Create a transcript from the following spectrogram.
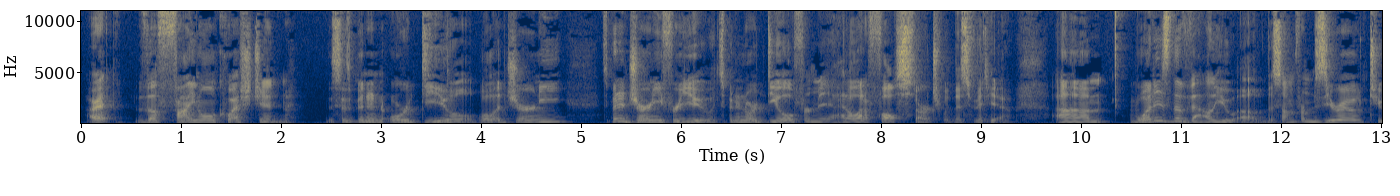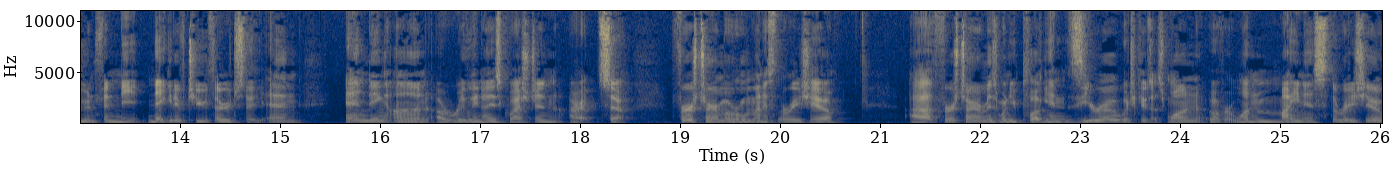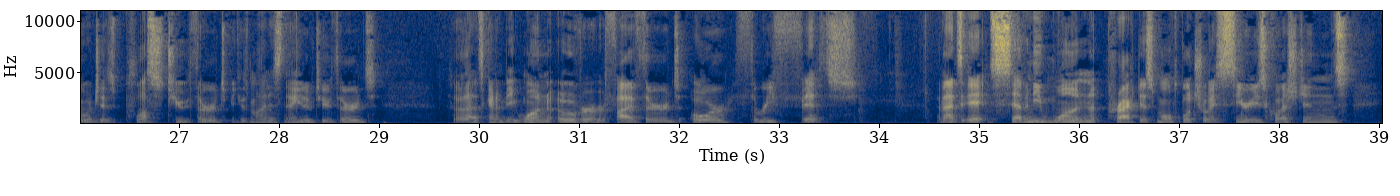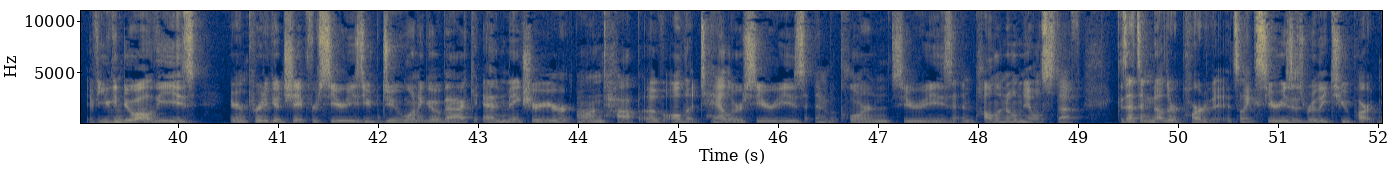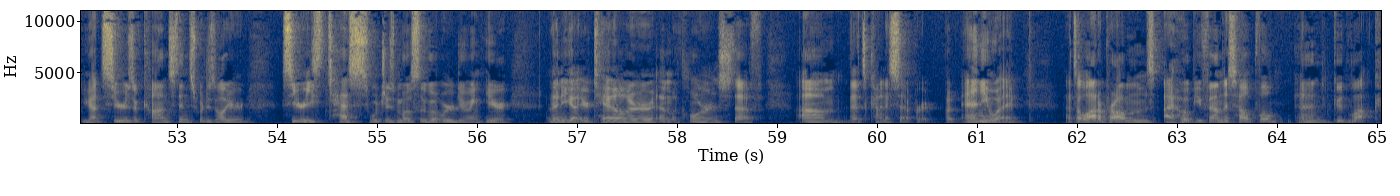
All right, the final question. This has been an ordeal. Well, a journey. it's been a journey for you. It's been an ordeal for me. I had a lot of false starts with this video. Um, what is the value of the sum from 0 to infinity, negative 2 thirds to the n, ending on a really nice question? All right, so first term over 1 minus the ratio. Uh, first term is when you plug in 0, which gives us 1, over 1 minus the ratio, which is plus 2 thirds, because minus negative 2 thirds. So that's going to be 1 over 5 thirds, or 3 fifths. And that's it. 71 practice multiple choice series questions. If you can do all these, you're in pretty good shape for series. You do want to go back and make sure you're on top of all the Taylor series and Maclaurin series and polynomial stuff because that's another part of it. It's like series is really two part. You got series of constants, which is all your series tests, which is mostly what we're doing here, and then you got your Taylor and Maclaurin stuff um, that's kind of separate. But anyway, that's a lot of problems. I hope you found this helpful, and good luck.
